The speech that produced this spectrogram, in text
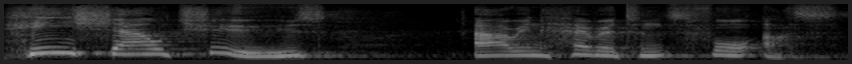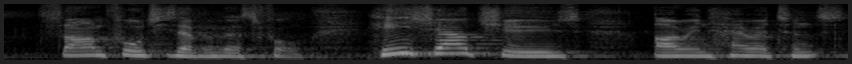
he shall choose our inheritance for us. Psalm 47, verse 4. He shall choose our inheritance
